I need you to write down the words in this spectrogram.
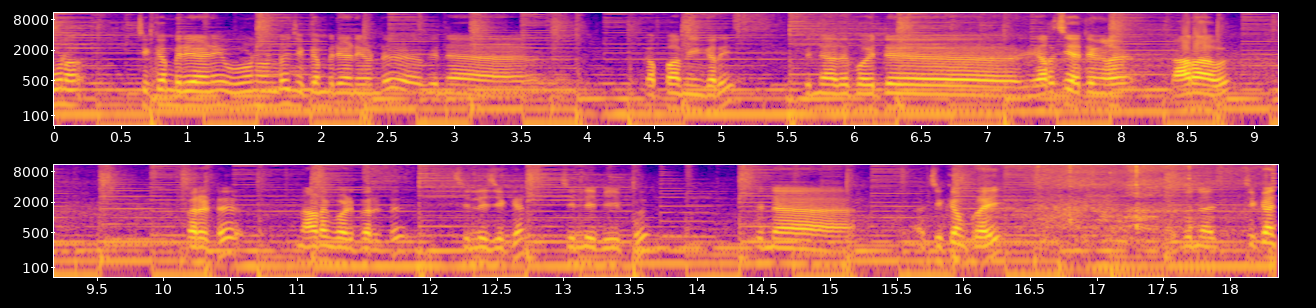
ഊണ് ചിക്കൻ ബിരിയാണി ഊണുണ്ട് ചിക്കൻ ബിരിയാണി ഉണ്ട് പിന്നെ കപ്പ മീൻ കറി പിന്നെ അത് പോയിട്ട് ഇറച്ചി ഐറ്റങ്ങൾ താറാവ് പെരട്ട് നാടൻ കോഴി പെരട്ട് ചില്ലി ചിക്കൻ ചില്ലി ബീഫ് പിന്നെ ചിക്കൻ ഫ്രൈ പിന്നെ ചിക്കൻ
